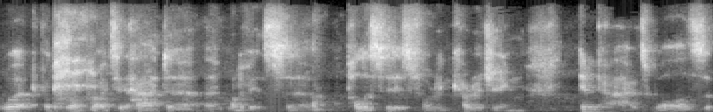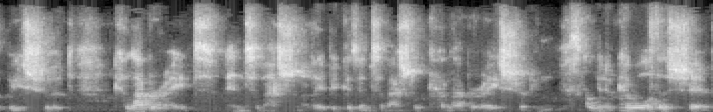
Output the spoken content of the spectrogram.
work, but at one point it had uh, uh, one of its uh, policies for encouraging impact was that we should collaborate internationally because international collaboration, you know, co-authorship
